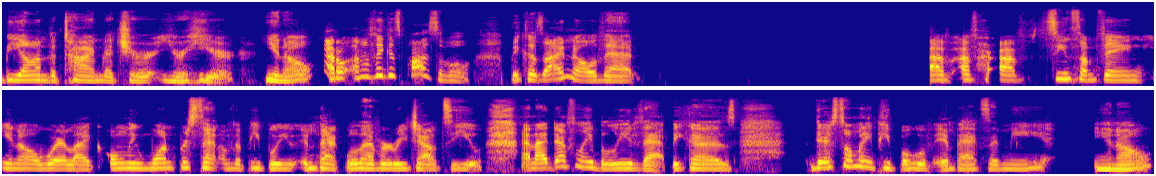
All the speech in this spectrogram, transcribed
beyond the time that you're you're here you know i don't i don't think it's possible because i know that I've I've I've seen something, you know, where like only 1% of the people you impact will ever reach out to you. And I definitely believe that because there's so many people who've impacted me, you know,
